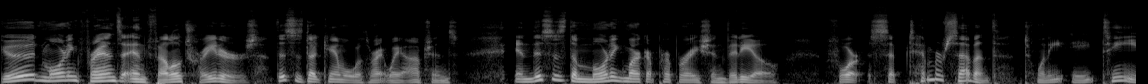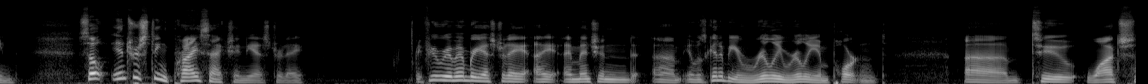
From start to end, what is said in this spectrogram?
Good morning, friends and fellow traders. This is Doug Campbell with Right Way Options, and this is the morning market preparation video for September 7th, 2018. So, interesting price action yesterday. If you remember yesterday, I, I mentioned um, it was going to be really, really important um, to watch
